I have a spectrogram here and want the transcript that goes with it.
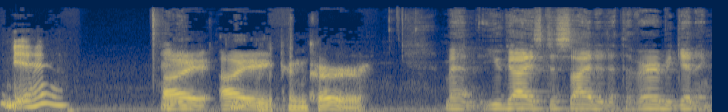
Yeah. I I concur. Man, you guys decided at the very beginning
